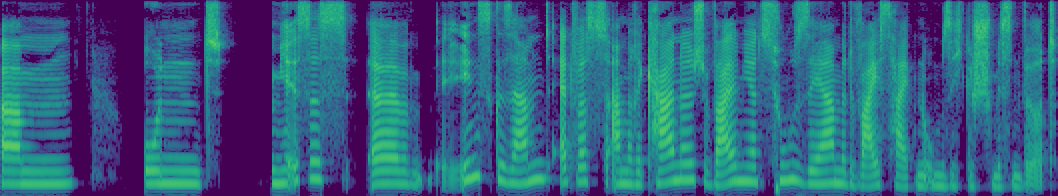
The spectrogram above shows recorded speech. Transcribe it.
Ähm, und mir ist es äh, insgesamt etwas zu amerikanisch, weil mir zu sehr mit Weisheiten um sich geschmissen wird.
